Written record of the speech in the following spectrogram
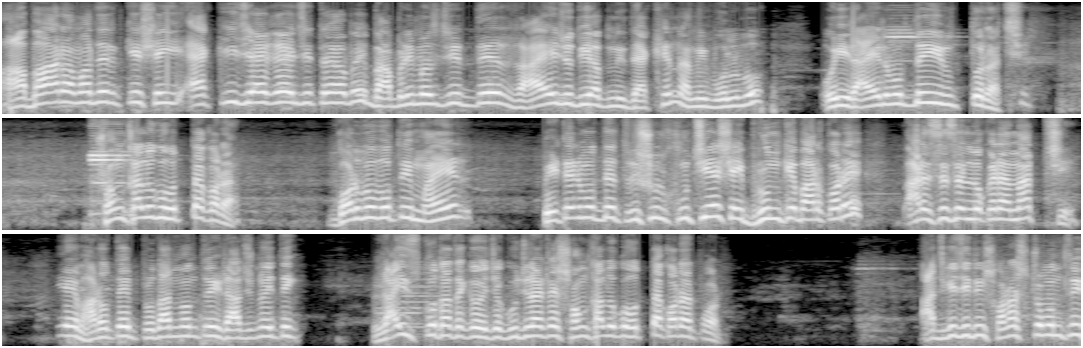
আবার আমাদেরকে সেই একই জায়গায় যেতে হবে, বাবরি মসজিদের রায় যদি আপনি দেখেন, আমি বলব, ওই রায়ের মধ্যেই উত্তর আছে। সংখ্যালঘু হত্যা করা, গর্ভবতী মায়ের পেটের মধ্যে ত্রিশূল খুঁচিয়ে সেই ভ্রূণকে বার করে আরএসএস এর লোকেরা নাচছে। ভারতের প্রধানমন্ত্রী রাজনৈতিক রাইজ কোথা থেকে হয়েছে? গুজরাটের সংখ্যালঘু হত্যা করার পর। আজকে যিনি স্বরাষ্ট্রমন্ত্রী,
